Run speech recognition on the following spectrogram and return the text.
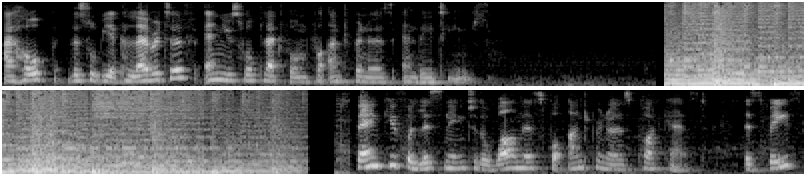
I hope this will be a collaborative and useful platform for entrepreneurs and their teams. Thank you for listening to the Wellness for Entrepreneurs podcast, a space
